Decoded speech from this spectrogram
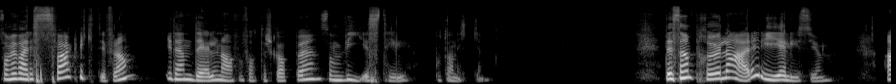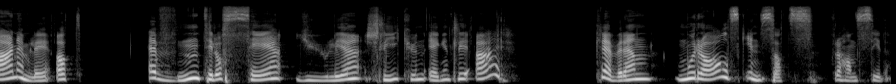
som vil være svært viktig for ham i den delen av forfatterskapet som vies til botanikken. Det Saint-Preux lærer i Elysium, er nemlig at evnen til å se Julie slik hun egentlig er, krever en moralsk innsats fra hans side.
